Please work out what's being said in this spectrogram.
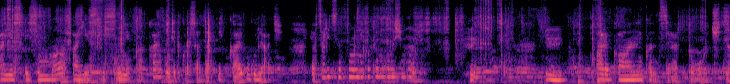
а если зима, а если снег, какая будет красота и кайф гулять. Я в Царицыно, по-моему, никогда не. М. М. Органный концерт, точно.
